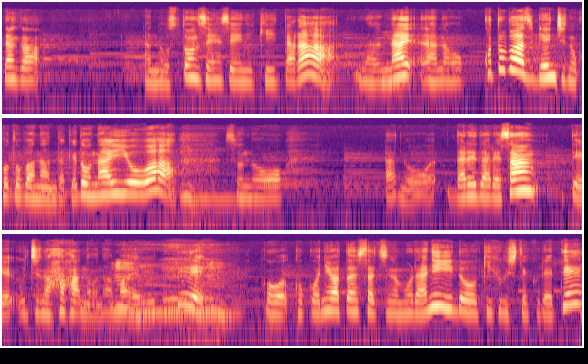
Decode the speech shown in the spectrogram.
なんかあのストン先生に聞いたらなあの言葉は現地の言葉なんだけど内容は、そのあの誰々さんってうちの母の名前を言って、こうここに私たちの村に井戸を寄付してくれて、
